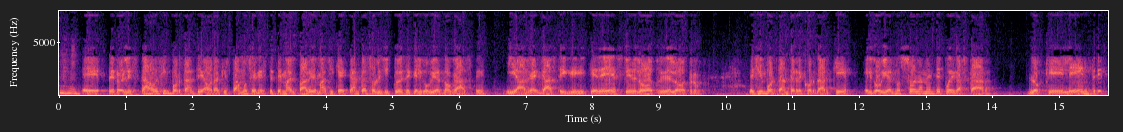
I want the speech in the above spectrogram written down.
Eh, pero el Estado es importante ahora que estamos en este tema del paro y demás y que hay tantas solicitudes de que el gobierno gaste y haga gaste y que de esto y del otro y del otro. Es importante recordar que el gobierno solamente puede gastar lo que le entre,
